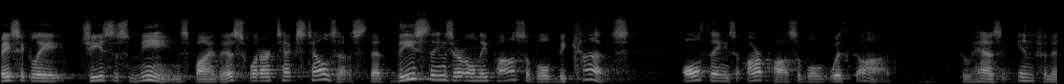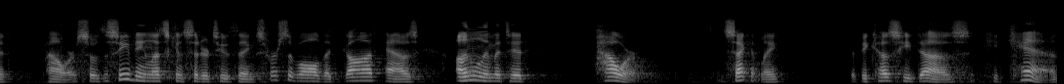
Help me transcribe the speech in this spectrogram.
Basically, Jesus means by this what our text tells us that these things are only possible because all things are possible with God, who has infinite power. So this evening, let's consider two things. First of all, that God has unlimited power. Secondly, that because He does, He can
